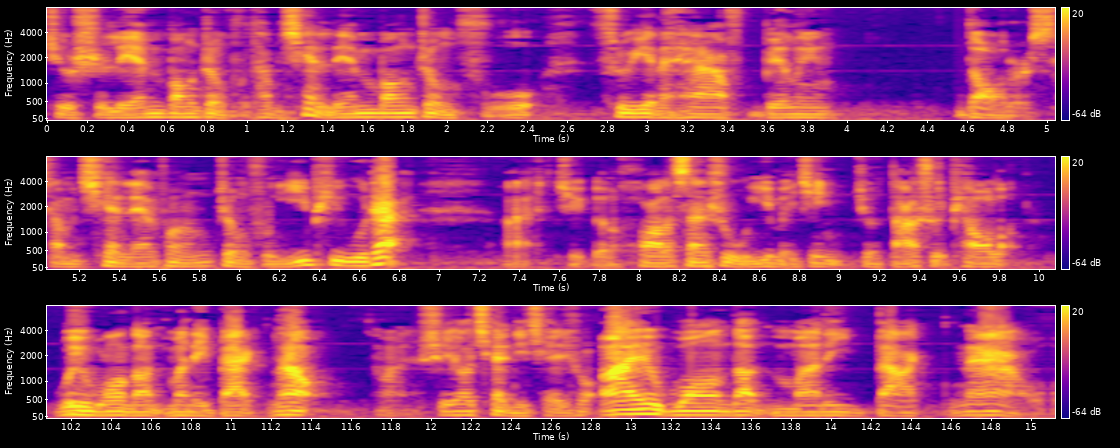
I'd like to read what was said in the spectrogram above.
就是联邦政府，他们欠联邦政府 three and a half billion dollars，他们欠联邦政府一屁股债，哎，这个花了三十五亿美金就打水漂了。We want that money back now，啊，谁要欠你钱，你说 I want that money back now，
